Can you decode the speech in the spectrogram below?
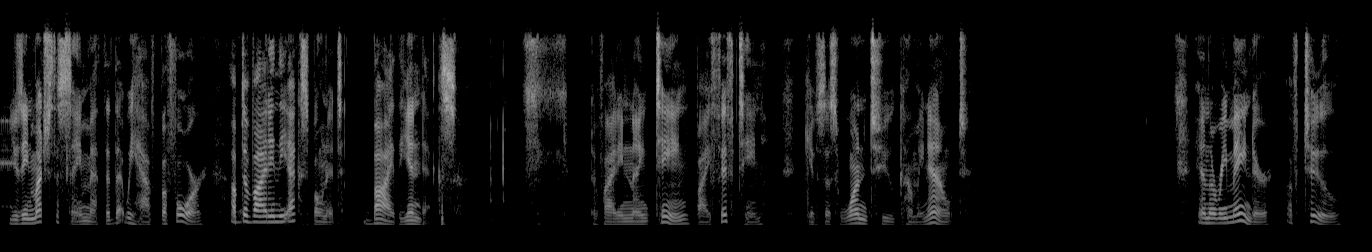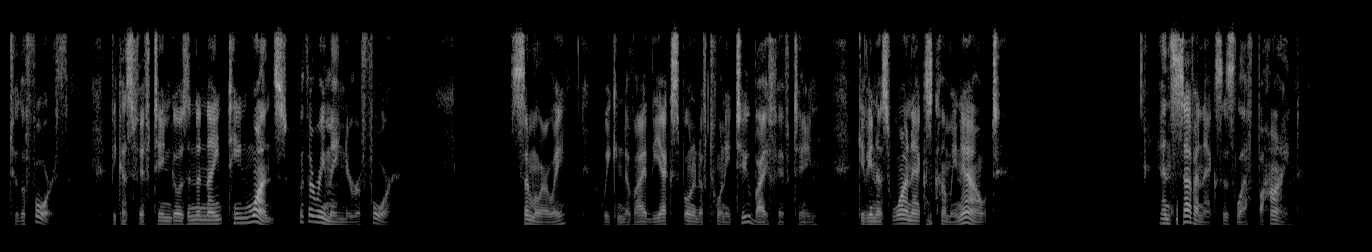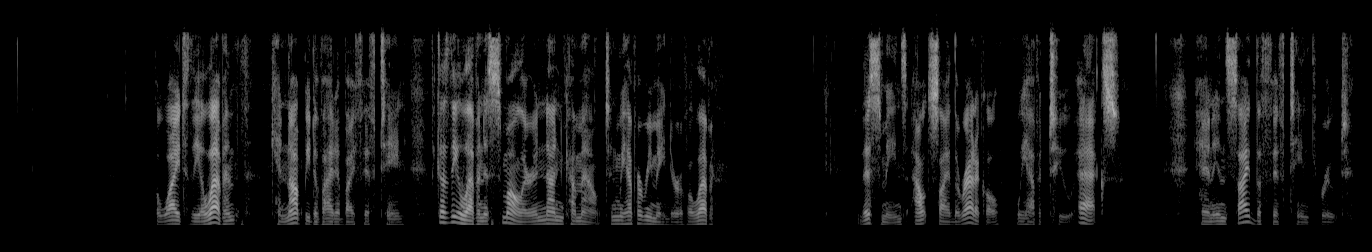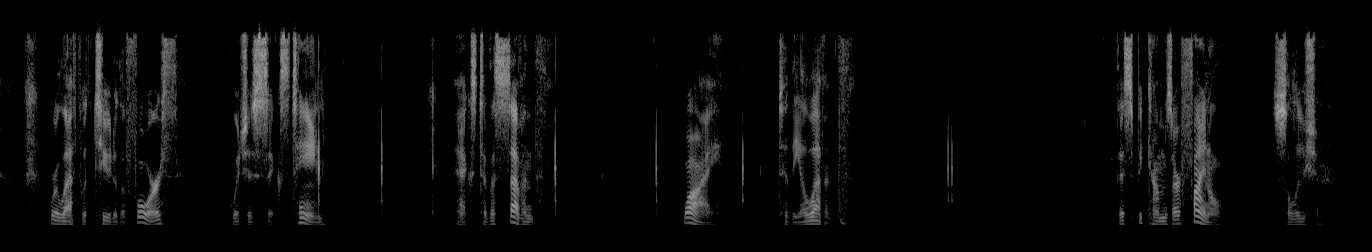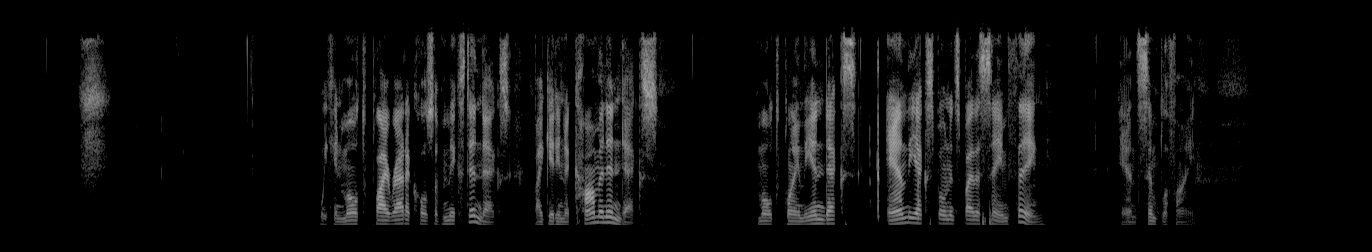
using much the same method that we have before of dividing the exponent by the index. Dividing 19 by 15 gives us 1 2 coming out, and the remainder of 2 to the fourth, because 15 goes into 19 once with a remainder of 4. Similarly, we can divide the exponent of 22 by 15, giving us 1x coming out, and 7x is left behind. The y to the 11th cannot be divided by 15 because the 11 is smaller and none come out, and we have a remainder of 11. This means outside the radical, we have a 2x, and inside the 15th root, we're left with 2 to the 4th, which is 16, x to the 7th, y to the 11th. This becomes our final solution. We can multiply radicals of mixed index by getting a common index, multiplying the index and the exponents by the same thing, and simplifying.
